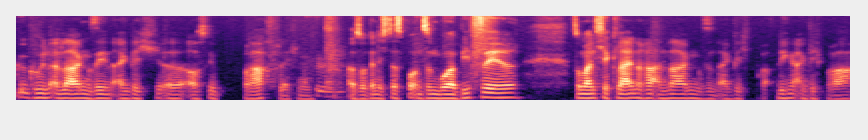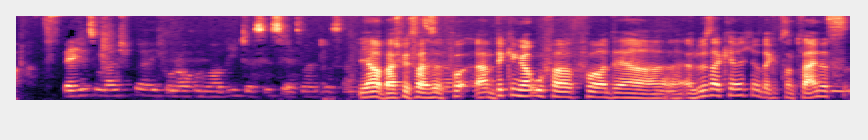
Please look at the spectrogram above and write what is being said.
Grünanlagen sehen eigentlich äh, aus wie Brachflächen. Mhm. Also wenn ich das bei uns in Moabit sehe, so manche kleinere Anlagen sind eigentlich, liegen eigentlich brach. Welche zum Beispiel? Ich wohne auch in Moabit, das ist jetzt mal interessant. Ja, beispielsweise Ja. vor, am Wickingerufer vor der äh, Erlöserkirche, da gibt es so ein kleines,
